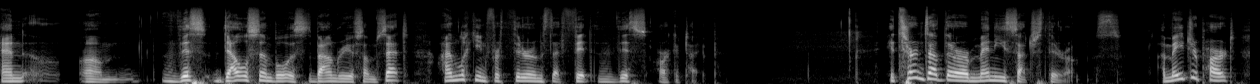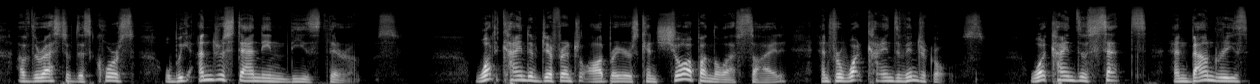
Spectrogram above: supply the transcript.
and um, this del symbol is the boundary of some set, I'm looking for theorems that fit this archetype. It turns out there are many such theorems. A major part of the rest of this course will be understanding these theorems. What kind of differential operators can show up on the left side, and for what kinds of integrals? What kinds of sets and boundaries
